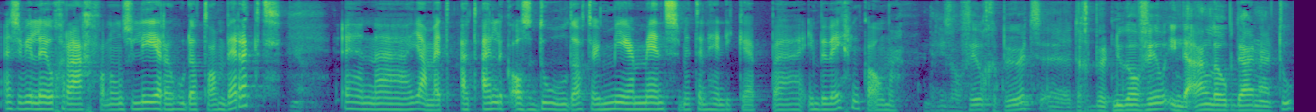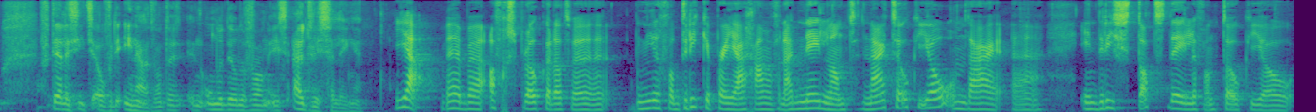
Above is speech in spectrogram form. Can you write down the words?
En ze willen heel graag van ons leren hoe dat dan werkt. Ja. En uh, ja, met uiteindelijk als doel dat er meer mensen met een handicap uh, in beweging komen. Er is al veel gebeurd. Uh, er gebeurt nu al veel in de aanloop daar naartoe. Vertel eens iets over de inhoud, want een onderdeel daarvan is uitwisselingen. Ja, we hebben afgesproken dat we in ieder geval drie keer per jaar gaan we vanuit Nederland naar Tokio. Om daar in drie stadsdelen van Tokio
